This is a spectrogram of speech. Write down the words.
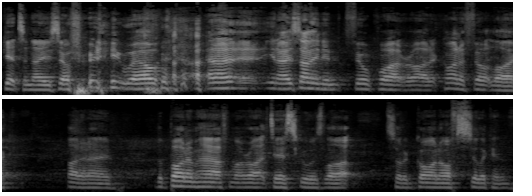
get to know yourself pretty well, and I, you know, something didn't feel quite right. It kind of felt like I don't know, the bottom half of my right testicle was like sort of gone off silicon.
